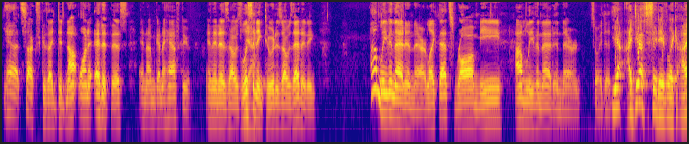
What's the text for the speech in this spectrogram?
"Yeah, it sucks because I did not want to edit this, and I'm going to have to." And then as I was listening yeah. to it, as I was editing, I'm leaving that in there. Like that's raw me. I'm leaving that in there. So I did. Yeah, I do have to say, Dave. Like I,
